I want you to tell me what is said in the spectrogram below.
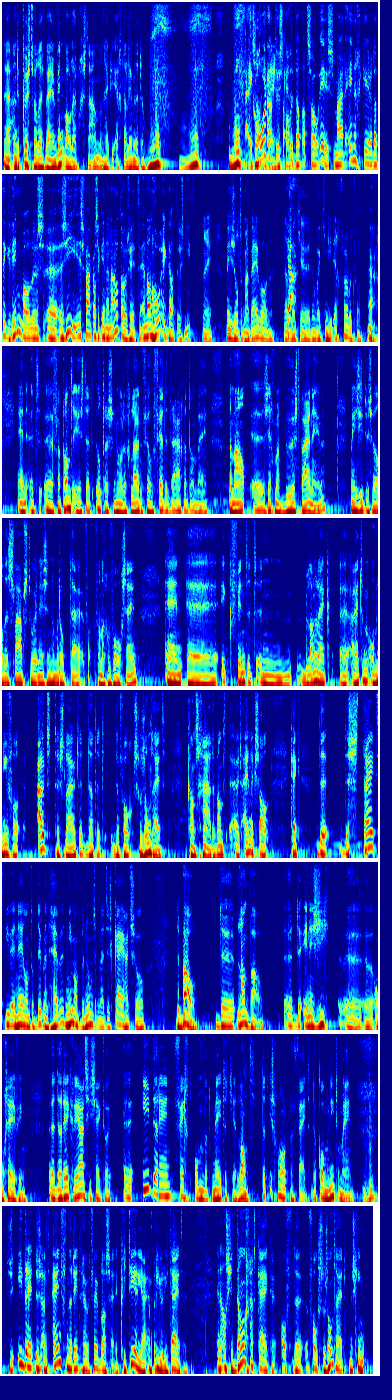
uh, aan de kust wel eens bij een windmolen hebt gestaan. Dan heb je echt alleen maar dat woef, woef, woef. Ja, ik hoor dat dus al dat dat zo is. Maar de enige keren dat ik windmolens zie, is vaak als ik in een auto zit. En dan hoor ik dat dus niet. Nee, maar je zult er maar bij wonen. Dan, ja. word, je, dan word je niet echt vrolijk van. Ja. En het frappante is dat ultrasonore geluiden veel verder dragen dan wij normaal zeg maar bewust waarnemen. Maar je ziet dus wel dat slaapstoornissen, noem maar op, daarvan een gevolg zijn. En uh, ik vind het een belangrijk uh, item om in ieder geval uit te sluiten dat het de volksgezondheid kan schaden. Want uiteindelijk zal. Kijk, de, de strijd die we in Nederland op dit moment hebben, niemand benoemt het, maar het is keihard zo. De bouw, de landbouw, de energieomgeving, uh, de recreatiesector. Uh, iedereen vecht om dat metertje land. Dat is gewoon een feit. Daar komen we niet omheen. Mm -hmm. dus, iedereen, dus aan het eind van de rit hebben we twee bladzijden: criteria en prioriteiten. En als je dan gaat kijken of de volksgezondheid misschien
